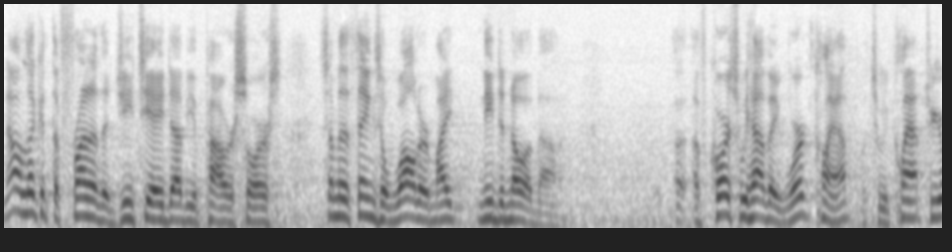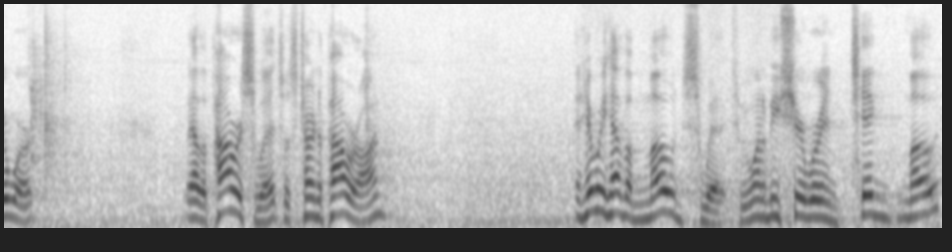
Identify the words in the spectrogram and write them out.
Now look at the front of the GTAW power source, some of the things a welder might need to know about. Uh, of course, we have a work clamp, which we clamp to your work. We have a power switch, let's turn the power on. And here we have a mode switch. We want to be sure we're in TIG mode.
